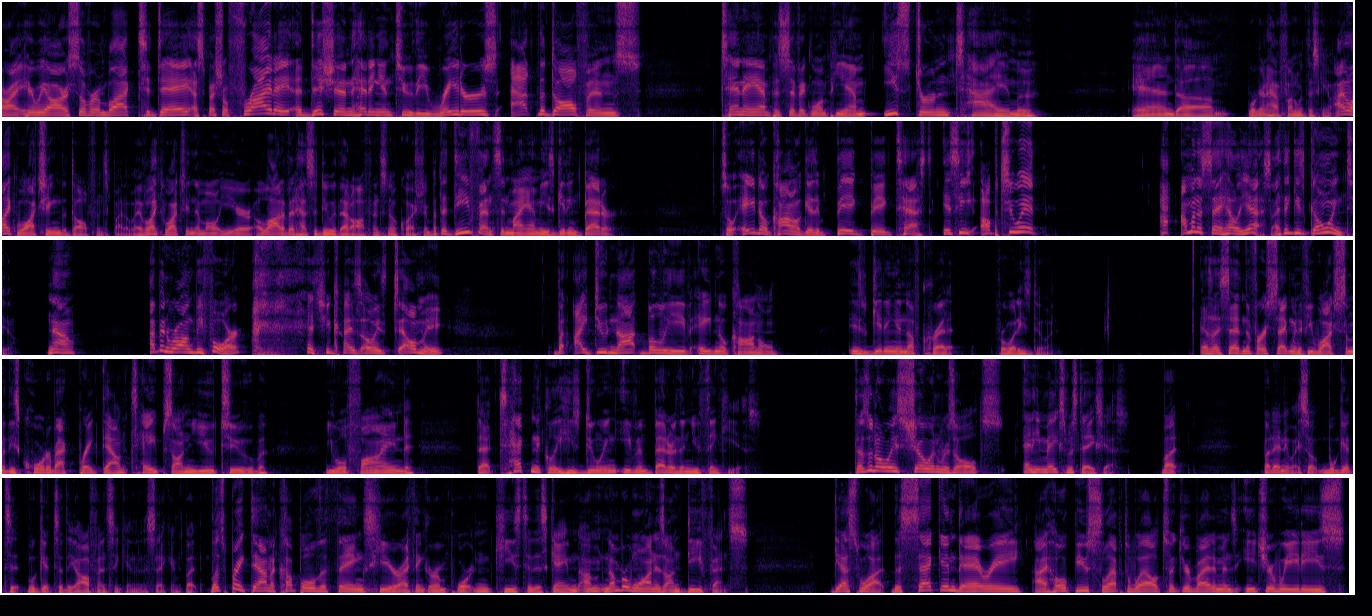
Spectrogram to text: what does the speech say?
All right, here we are, Silver and Black today, a special Friday edition heading into the Raiders at the Dolphins, 10 a.m. Pacific, 1 p.m. Eastern Time. And um, we're going to have fun with this game. I like watching the Dolphins, by the way. I've liked watching them all year. A lot of it has to do with that offense, no question. But the defense in Miami is getting better. So Aidan O'Connell gets a big, big test. Is he up to it? I- I'm going to say hell yes. I think he's going to. Now, I've been wrong before. as you guys always tell me. But I do not believe Aidan O'Connell is getting enough credit for what he's doing. As I said in the first segment, if you watch some of these quarterback breakdown tapes on YouTube, you will find that technically he's doing even better than you think he is. Doesn't always show in results, and he makes mistakes, yes. But but anyway, so we'll get to we'll get to the offense again in a second. But let's break down a couple of the things here I think are important keys to this game. Um, number one is on defense. Guess what? The secondary. I hope you slept well, took your vitamins, eat your Wheaties,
